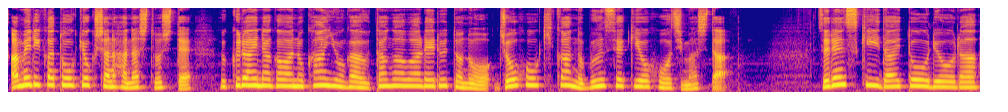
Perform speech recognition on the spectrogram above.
アメリカ当局者の話として、ウクライナ側の関与が疑われるとの情報機関の分析を報じました。ゼレンスキー大統領ら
